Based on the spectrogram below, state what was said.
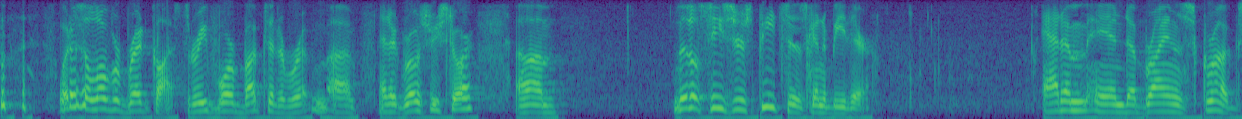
what does a loaf of bread cost? Three, four bucks at a uh, at a grocery store. Um, Little Caesars Pizza is going to be there. Adam and uh, Brian Scruggs,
